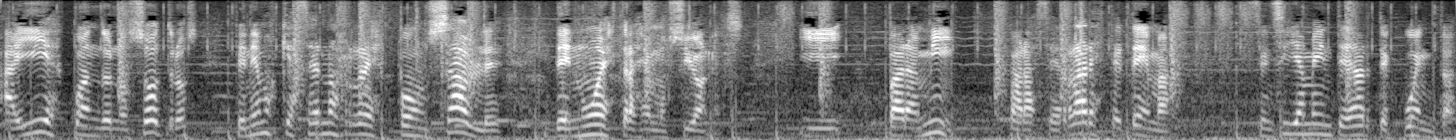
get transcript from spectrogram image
ahí es cuando nosotros tenemos que hacernos responsables de nuestras emociones. Y para mí, para cerrar este tema, sencillamente darte cuenta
